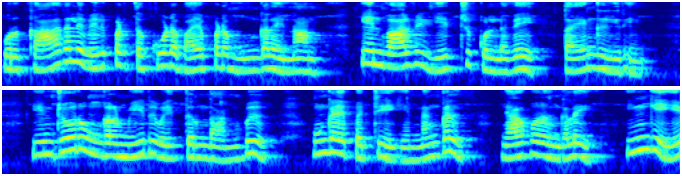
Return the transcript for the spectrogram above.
ஒரு காதலை வெளிப்படுத்தக்கூட பயப்படும் உங்களை நான் என் வாழ்வில் ஏற்றுக்கொள்ளவே தயங்குகிறேன். இன்றோடு உங்கள் மீது வைத்திருந்த அன்பு உங்களை பற்றிய எண்ணங்கள் ஞாபகங்களை இங்கேயே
